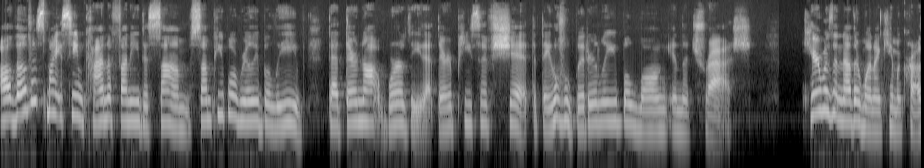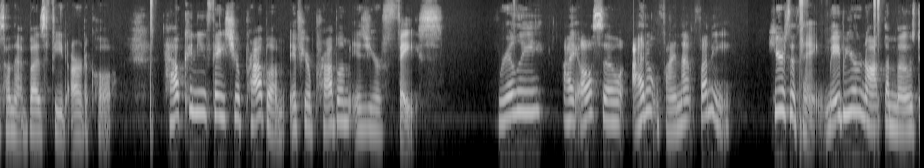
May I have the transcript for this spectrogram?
Although this might seem kind of funny to some, some people really believe that they're not worthy, that they're a piece of shit, that they literally belong in the trash. Here was another one I came across on that BuzzFeed article. How can you face your problem if your problem is your face? Really? I also I don't find that funny. Here's the thing maybe you're not the most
